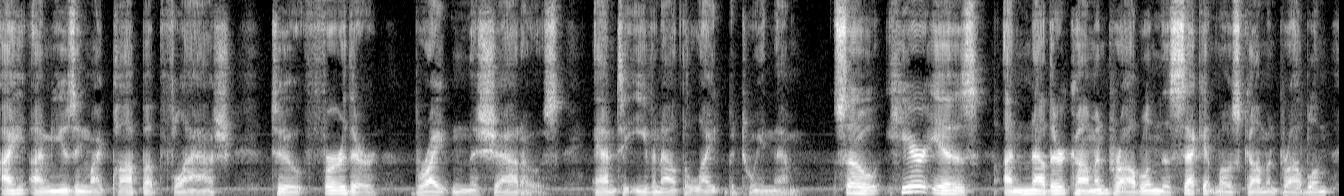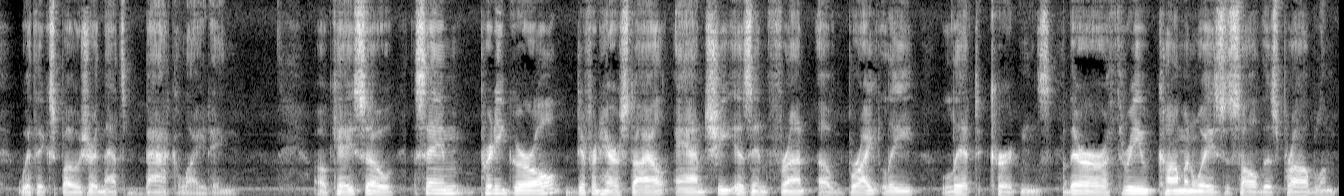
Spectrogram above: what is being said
I, I'm using my pop up flash to further brighten the shadows and to even out the light between them. So here is another common problem, the second most common problem with exposure, and that's backlighting. Okay, so same pretty girl, different hairstyle, and she is in front of brightly lit curtains. There are three common ways to solve this problem.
